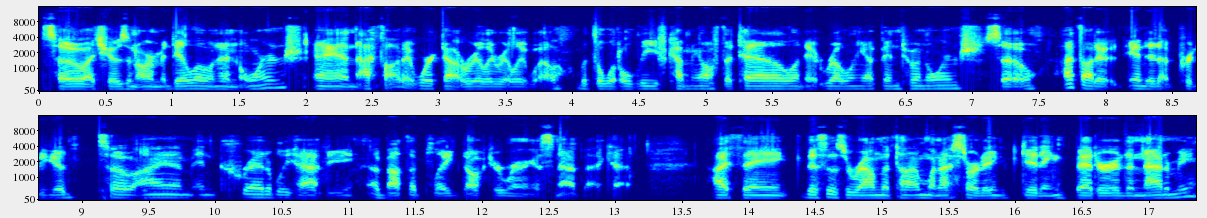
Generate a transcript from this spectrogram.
so I chose an armadillo and an orange, and I thought it worked out really, really well with the little leaf coming off the tail and it rolling up into an orange. So I thought it ended up pretty good. So I am incredibly happy about the plague doctor wearing a snapback hat. I think this is around the time when I started getting better at anatomy,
